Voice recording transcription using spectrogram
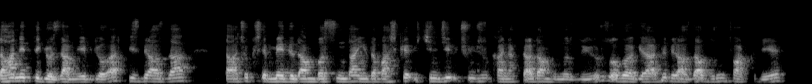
daha net de gözlemleyebiliyorlar. Biz biraz daha daha çok işte medyadan, basından ya da başka ikinci, üçüncü kaynaklardan bunları duyuyoruz. O bölgelerde biraz daha durum farklı diye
